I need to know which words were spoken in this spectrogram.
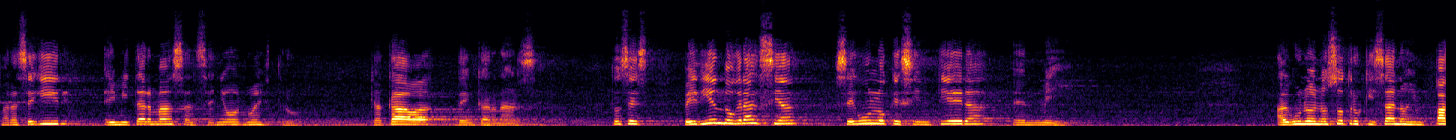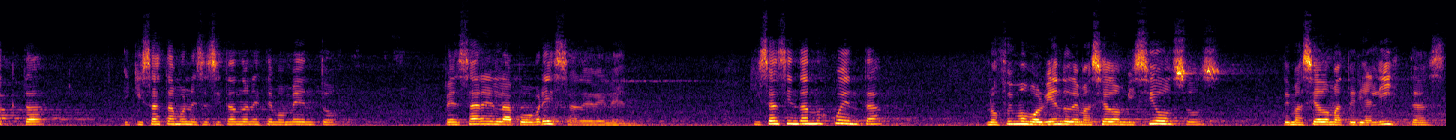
para seguir e imitar más al Señor nuestro, que acaba de encarnarse. Entonces, pidiendo gracia según lo que sintiera en mí. Alguno de nosotros quizá nos impacta y quizá estamos necesitando en este momento pensar en la pobreza de Belén. Quizás sin darnos cuenta nos fuimos volviendo demasiado ambiciosos, demasiado materialistas,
